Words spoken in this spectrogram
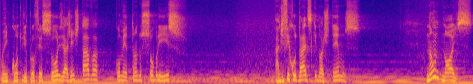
um encontro de professores, e a gente estava comentando sobre isso. As dificuldades que nós temos, não nós,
